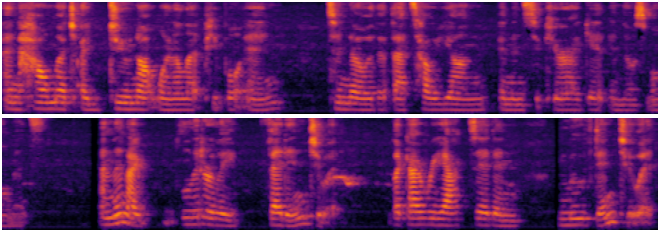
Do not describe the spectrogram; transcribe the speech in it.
and how much I do not want to let people in to know that that's how young and insecure I get in those moments. And then I literally fed into it. Like I reacted and moved into it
